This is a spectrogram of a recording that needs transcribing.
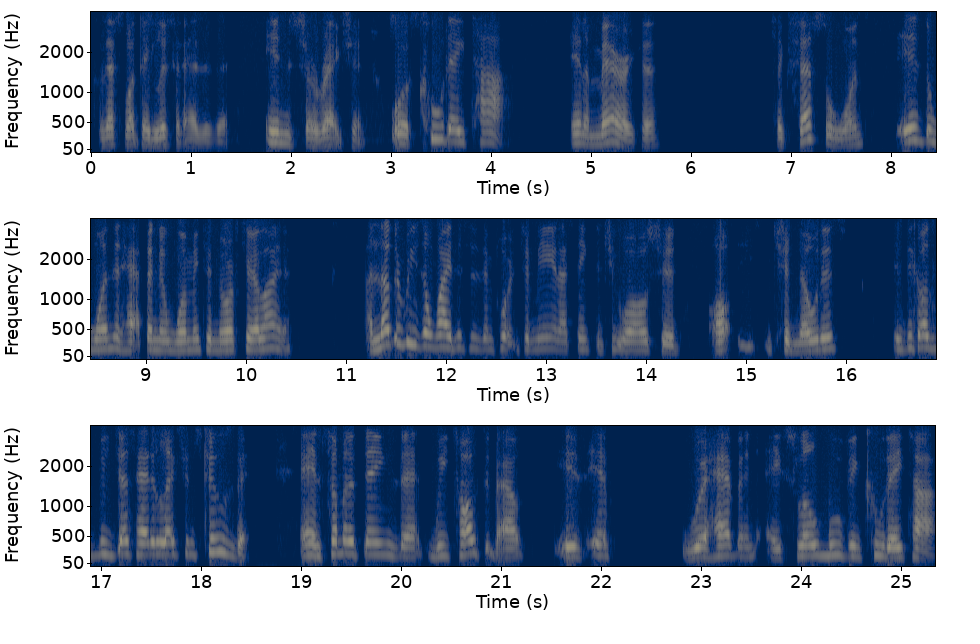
because that's what they listed as, is an insurrection or coup d'etat in America, successful one, is the one that happened in Wilmington, North Carolina. Another reason why this is important to me, and I think that you all should all, should notice, is because we just had elections Tuesday, and some of the things that we talked about is if we're having a slow-moving coup d'état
